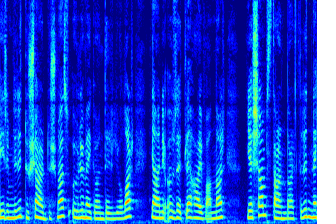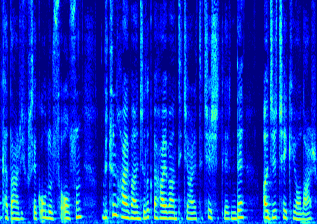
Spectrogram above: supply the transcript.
verimleri düşer düşmez ölüme gönderiliyorlar. Yani özetle hayvanlar yaşam standartları ne kadar yüksek olursa olsun bütün hayvancılık ve hayvan ticareti çeşitlerinde acı çekiyorlar.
